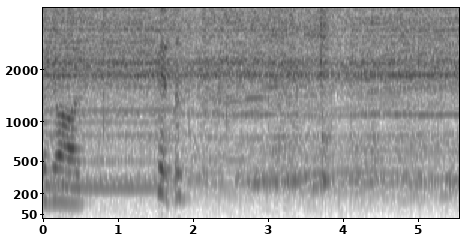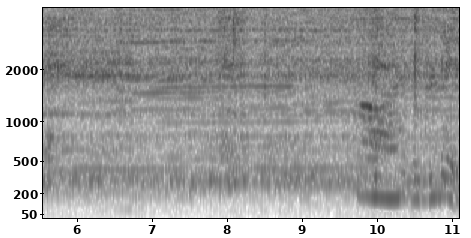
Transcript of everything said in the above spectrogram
My god. Hit the... Oh, hit the glitch.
